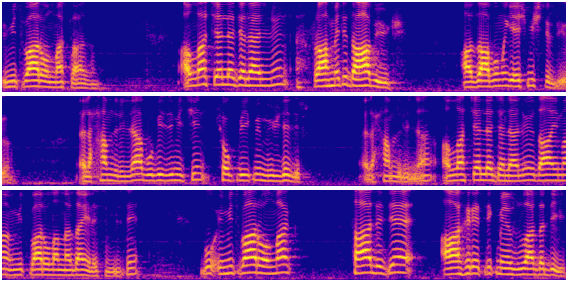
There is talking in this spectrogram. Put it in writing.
ümit var olmak lazım. Allah Celle Celaluhu'nun rahmeti daha büyük. Azabımı geçmiştir diyor. Elhamdülillah bu bizim için çok büyük bir müjdedir. Elhamdülillah. Allah Celle Celaluhu daima ümit var olanlardan eylesin bizi. Bu ümit var olmak sadece ahiretlik mevzularda değil,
